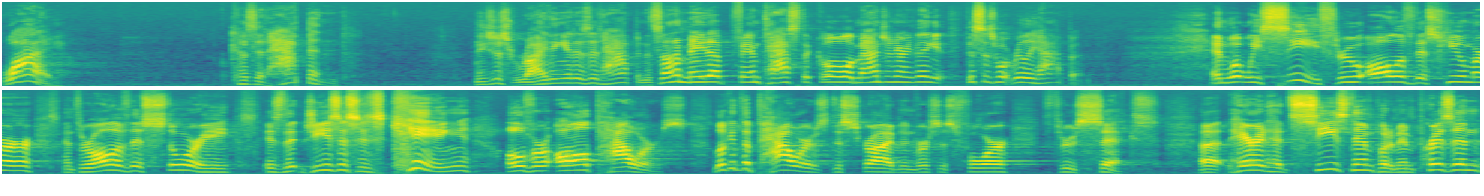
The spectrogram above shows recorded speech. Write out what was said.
Why? Because it happened. And he's just writing it as it happened. It's not a made up, fantastical, imaginary thing. It, this is what really happened. And what we see through all of this humor and through all of this story is that Jesus is king over all powers. Look at the powers described in verses 4 through 6. Uh, Herod had seized him, put him in prison,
